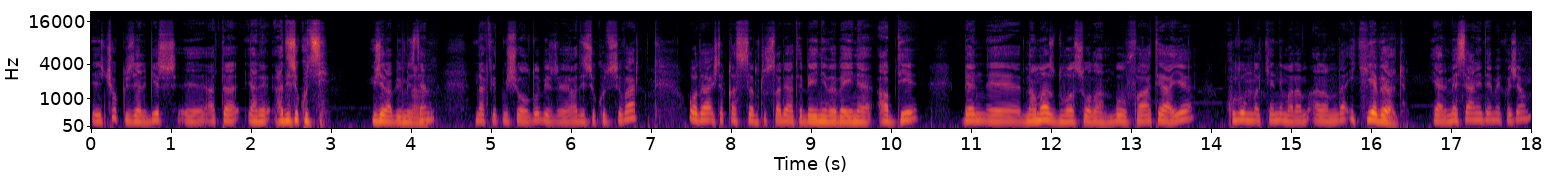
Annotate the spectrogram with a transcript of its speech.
e, çok güzel bir e, hatta yani hadisi kutsi Yüce Rabbimizden Evet. Nakletmiş olduğu bir e, hadisi kutsi var. O da işte kassemtu salate beyni ve beyne abdi ben e, namaz duası olan bu Fatiha'yı kulumla kendim aram, aramda ikiye böldüm. Yani mesani demek hocam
